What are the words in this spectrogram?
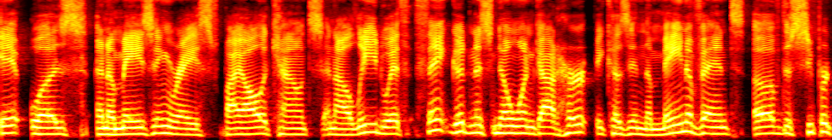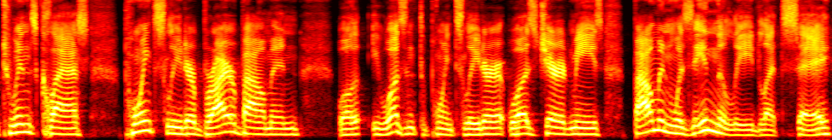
It was an amazing race by all accounts. And I'll lead with thank goodness no one got hurt because in the main event of the Super Twins class, points leader Briar Bauman, well, he wasn't the points leader, it was Jared Mees. Bauman was in the lead, let's say,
